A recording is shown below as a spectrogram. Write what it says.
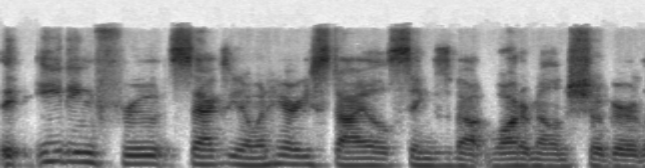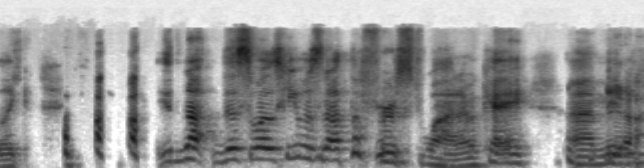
eating fruit, sex. You know, when Harry Styles sings about watermelon sugar, like he's not. This was he was not the first one. Okay, uh, maybe yeah.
